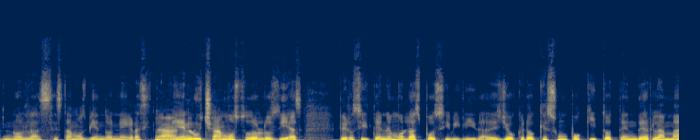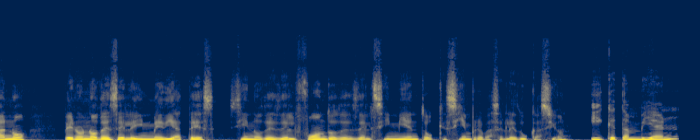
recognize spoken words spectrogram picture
nos las estamos viendo negras y también luchamos todos los días, pero si tenemos las posibilidades, yo creo que es un poquito tender la mano pero no desde la inmediatez, sino desde el fondo, desde el cimiento que siempre va a ser la educación. Y que también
